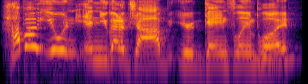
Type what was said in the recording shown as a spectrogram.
how about you and, and you got a job, you're gainfully employed?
